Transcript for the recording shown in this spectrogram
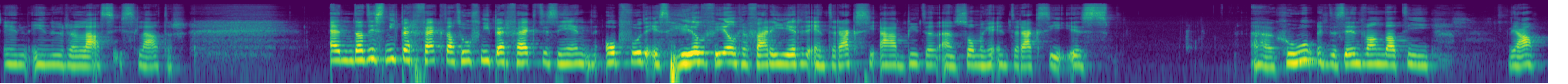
in, in hun relaties later. En dat is niet perfect, dat hoeft niet perfect te zijn. Opvoeden is heel veel gevarieerde interactie aanbieden en sommige interactie is uh, goed, in de zin van dat die ja,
